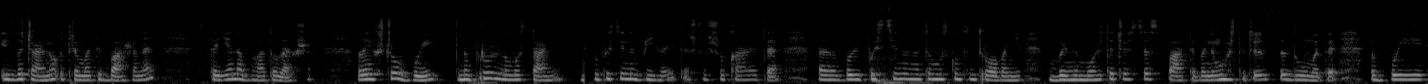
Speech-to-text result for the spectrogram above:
і, звичайно, отримати бажане стає набагато легше. Але якщо ви в напруженому стані, ви постійно бігаєте, щось шукаєте, е, ви постійно на тому сконцентровані, ви не можете через це спати, ви не можете через це думати, ви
